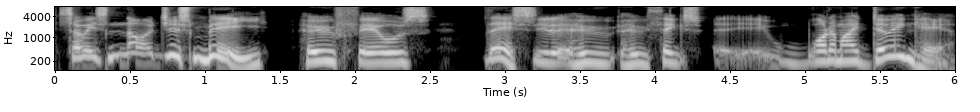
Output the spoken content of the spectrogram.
So it's not just me who feels this, you know, who, who thinks, uh, what am I doing here?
